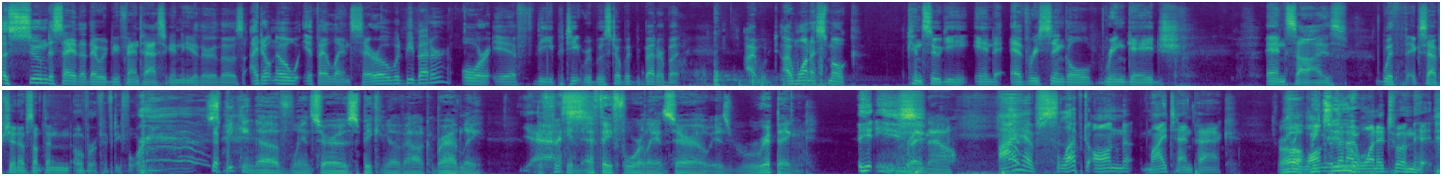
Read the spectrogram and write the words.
assume to say that they would be fantastic in either of those. I don't know if a Lancero would be better or if the Petite Robusto would be better, but I would. I want to smoke Kintsugi into every single ring gauge and size, with the exception of something over a fifty-four. speaking of Lanceros, speaking of Alec and Bradley, yes, the freaking FA4 Lancero is ripping it is right now. I have slept on my 10 pack for Oh, me longer than I wanted to admit.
